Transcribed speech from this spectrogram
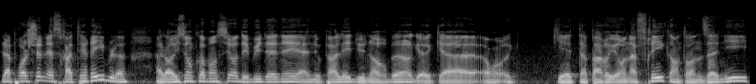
la prochaine, elle sera terrible. Alors, ils ont commencé en début d'année à nous parler du Norberg euh, qui, a- en- qui est apparu en Afrique, en Tanzanie.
